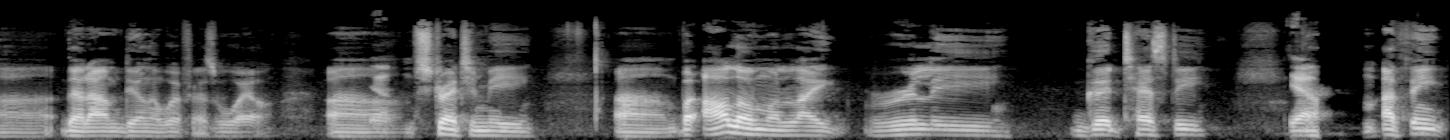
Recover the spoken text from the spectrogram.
uh, that I'm dealing with as well. yeah, Um, stretching me. Um, but all of them are like really good testy. yeah, Um, I think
